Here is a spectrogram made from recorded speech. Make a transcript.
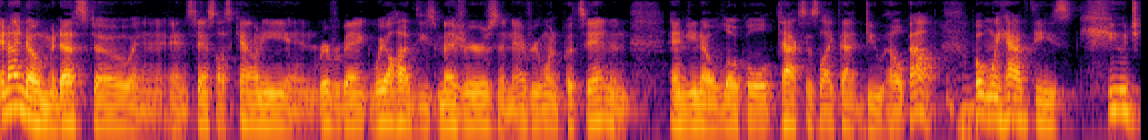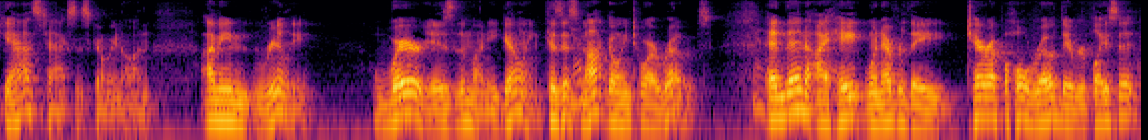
and i know modesto and, and stanislaus county and riverbank we all have these measures and everyone puts in and and you know local taxes like that do help out. Mm-hmm. But when we have these huge gas taxes going on i mean really where is the money going? Because it's not going to our roads. Yeah. and then i hate whenever they tear up a whole road they replace it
